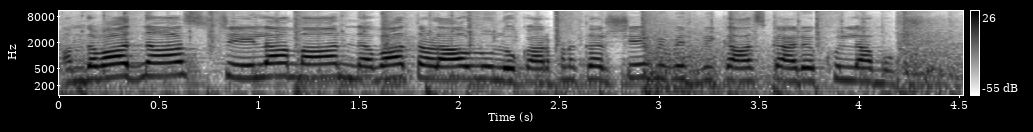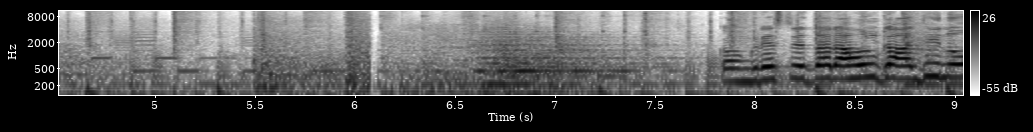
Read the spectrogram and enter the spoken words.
અમદાવાદના સ્ટેલામાં નવા તળાવનું લોકાર્પણ કરશે વિવિધ વિકાસ કાર્યો ખુલ્લા મૂકશે કોંગ્રેસ નેતા રાહુલ ગાંધીનો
